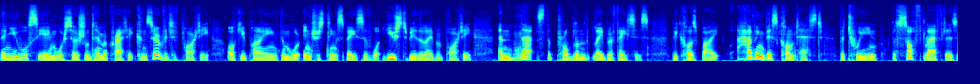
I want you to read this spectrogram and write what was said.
then you will see a more social democratic conservative party occupying the more interesting space of what used to be the Labour Party. And that's the problem that Labour faces, because by having this contest between the soft left as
